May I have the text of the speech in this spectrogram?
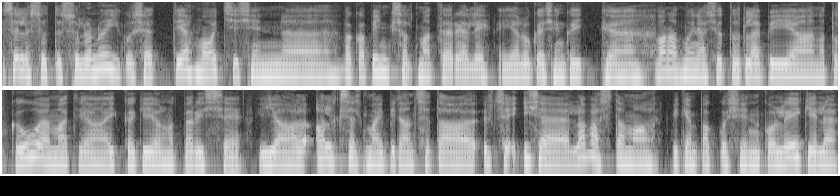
Selles suhtes sul on õigus, et jah, ma otsisin äh, väga pingsalt materjali ja lugesin kõik äh, vanad muinasjutud läbi ja natuke uuemad ja ikkagi ei olnud päris see. ja algselt ma ei pidanud seda üldse ise lavastama, pigem pakkusin kolleegile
